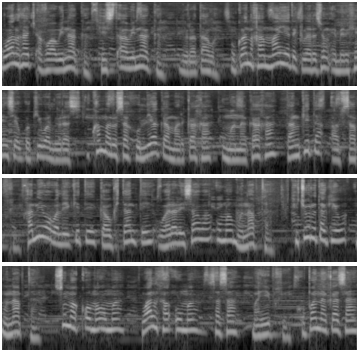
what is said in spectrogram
Walhach ahuawinaka, histawinaka, duratawa. Ukanaja maya declaración emergencia ukakiwa durasi. Ukamarusa juliaka marcaja, umanakaja, tanquita al sapje. Haniwa walikiti kaukitanti, wararisawa uma munapta. Hichurutakiwa munapta. Suma uma uma, walha uma, sasa mayipje. Kupana casa,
